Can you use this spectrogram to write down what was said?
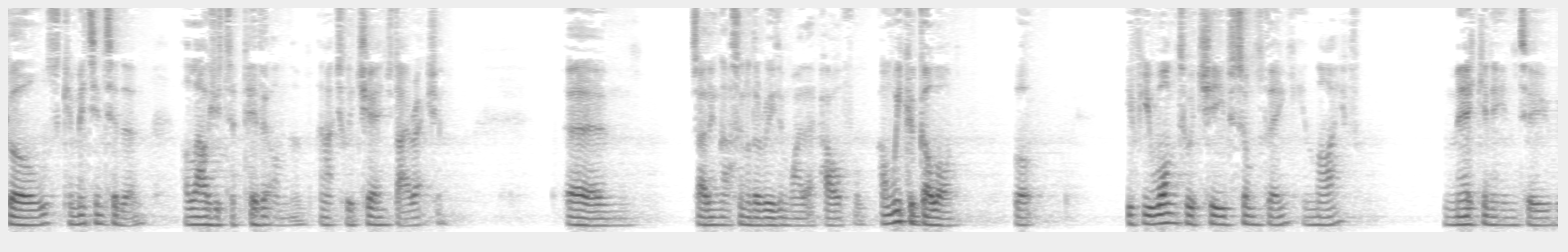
goals, committing to them, allows you to pivot on them and actually change direction. Um, so, I think that's another reason why they're powerful. And we could go on, but if you want to achieve something in life, making it into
